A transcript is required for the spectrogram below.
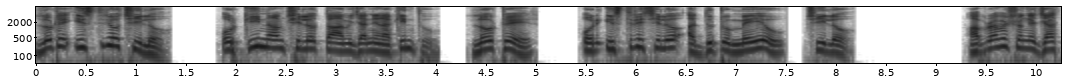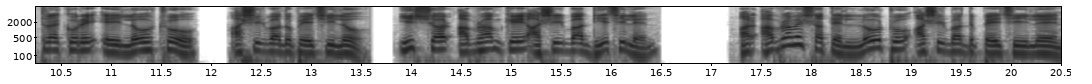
লোটের স্ত্রীও ছিল। ওর কি নাম ছিল তা আমি জানি না, কিন্তু লোটের ওর স্ত্রী ছিল আর দুটো মেয়েও ছিল। আব্রাহামের সঙ্গে যাত্রা করে এই লোটও আশীর্বাদও পেয়েছিল। ঈশ্বর আব্রাহামকে আশীর্বাদ দিয়েছিলেন আর আব্রাহামের সাথে লোটও আশীর্বাদ পেয়েছিলেন।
